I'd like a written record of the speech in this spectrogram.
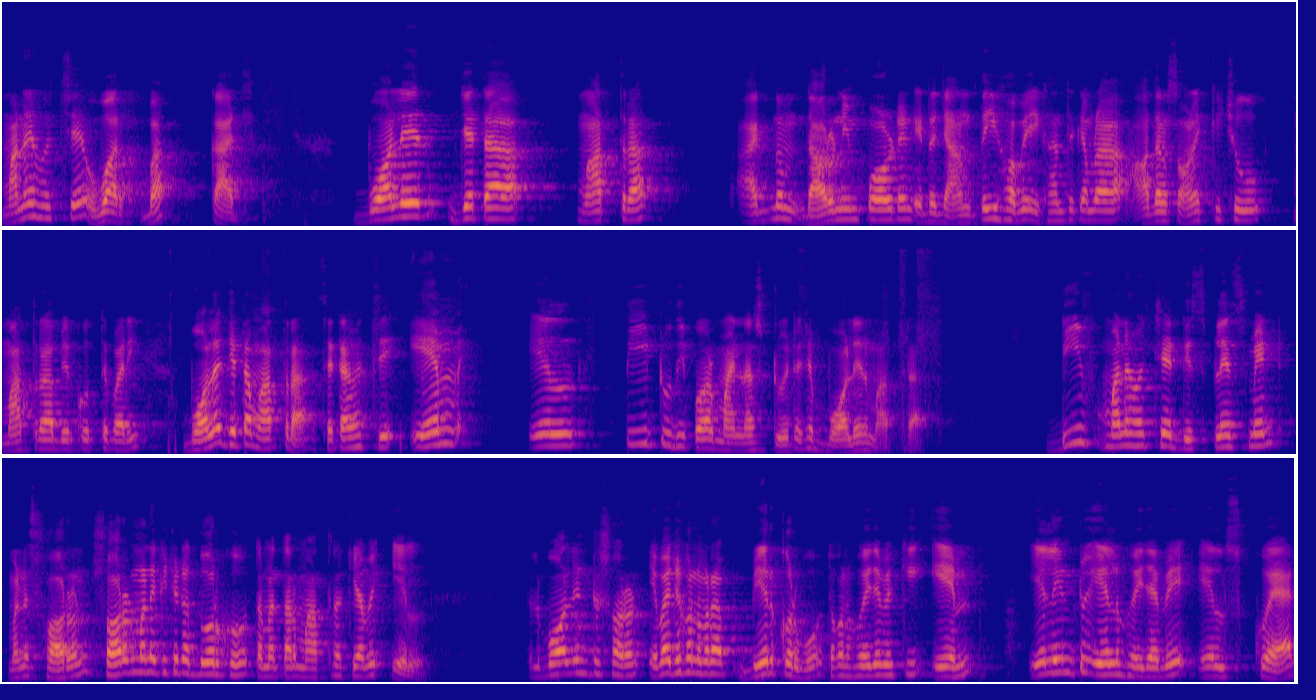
মানে হচ্ছে ওয়ার্ক বা কাজ। বলের যেটা মাত্রা একদম দারুণ ইম্পর্ট্যান্ট এটা জানতেই হবে। এখান থেকে আমরা আদার্স অনেক কিছু মাত্রা বের করতে পারি। বলের যেটা মাত্রা, সেটা হচ্ছে M L T to the power minus two এটা হচ্ছে বলের মাত্রা। ডি মানে হচ্ছে ডিসপ্লেসমেন্ট মানে স্মরণ। স্মরণ মানে কিছুটা দৈর্ঘ্য, তার মানে তার মাত্রা কী হবে এল তাহলে বল ইন্টু স্মরণ। এবার যখন আমরা বের করব, তখন হয়ে যাবে কি এম এল ইন্টু এল হয়ে যাবে এল স্কোয়ার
